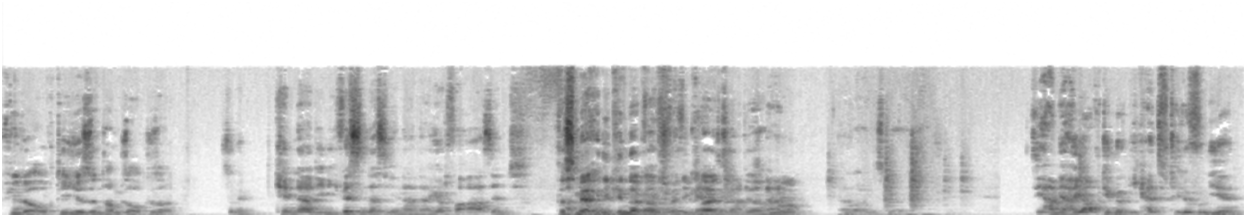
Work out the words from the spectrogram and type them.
Viele auch, die hier sind, haben es auch gesagt. So mit Kinder, die nicht wissen, dass sie in einer JVA sind. Das merken die Kinder gar nicht, wenn die klein sind. nicht, Ja. nein. Ja. Nein, das merken sie haben ja hier auch die Möglichkeit zu telefonieren.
